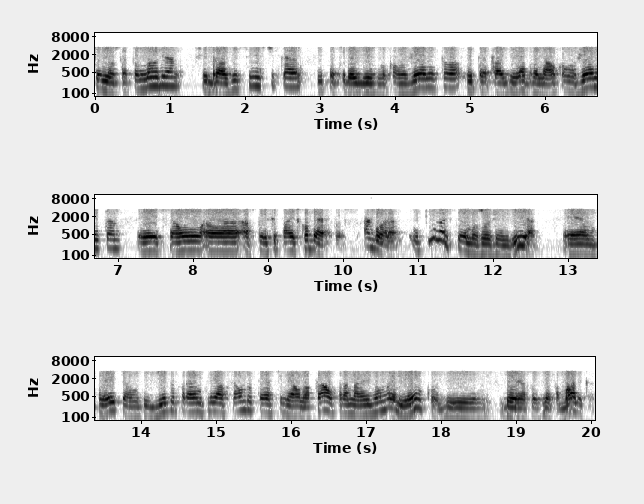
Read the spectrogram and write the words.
fenilcetonúria, fibrose cística, hipotireoidismo congênito, hiperplasia adrenal congênita, são ah, as principais cobertas. Agora, o que nós temos hoje em dia é um pleito, é um pedido para ampliação do teste neonatal para mais um elenco de doenças metabólicas,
